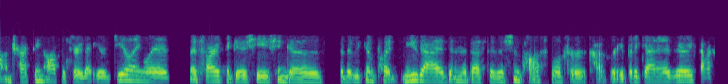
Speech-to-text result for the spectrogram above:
contracting officer that you're dealing with as far as negotiation goes. so that we can put you guys in the best position possible for recovery. But again, it is very fact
